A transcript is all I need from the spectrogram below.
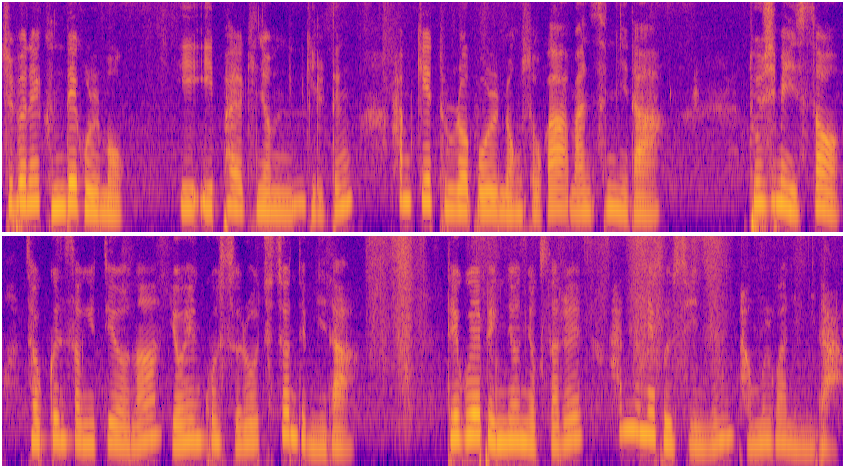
주변의 근대 골목, 228 기념길 등 함께 둘러볼 명소가 많습니다. 도심에 있어 접근성이 뛰어나 여행 코스로 추천됩니다. 대구의 100년 역사를 한눈에 볼 수 있는 박물관입니다.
